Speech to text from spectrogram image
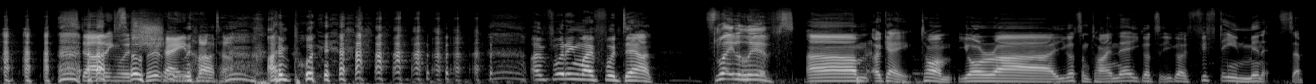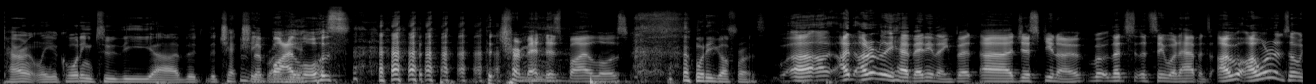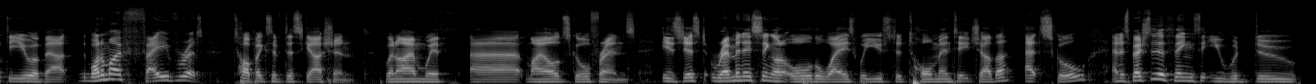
Starting with Shane not. Hunter. I'm putting I'm putting my foot down. Slater lives. Um. Okay, Tom, you're uh, you got some time there. You got you got 15 minutes apparently, according to the uh, the the check sheet. The right bylaws, the tremendous bylaws. what do you got for us? Uh, I, I don't really have anything, but uh, just you know, let's let's see what happens. I, I wanted to talk to you about one of my favorite topics of discussion when I'm with uh, my old school friends is just reminiscing on all the ways we used to torment each other at school, and especially the things that you would do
